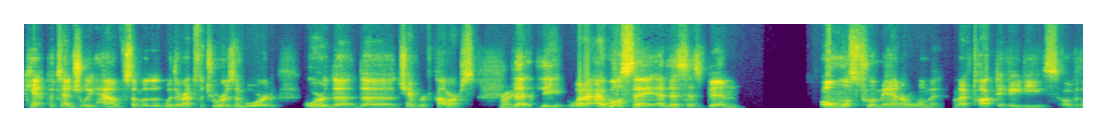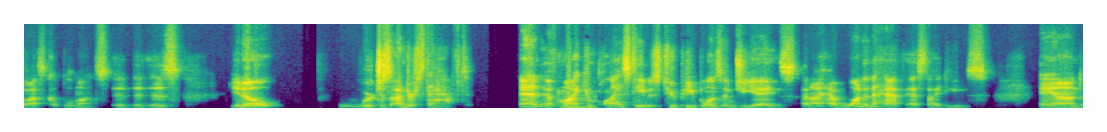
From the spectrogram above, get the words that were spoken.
can't potentially have some of the whether it's the tourism board or the the chamber of commerce right. the, the what I, I, will say and this has been almost to a man or woman when i've talked to ads over the last couple of months it, it is you know we're just understaffed and if my mm-hmm. compliance team is two people and some gas and i have one and a half sids and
